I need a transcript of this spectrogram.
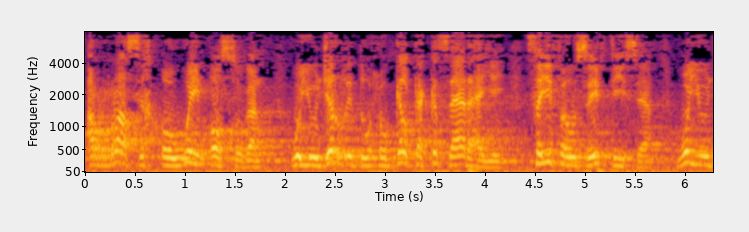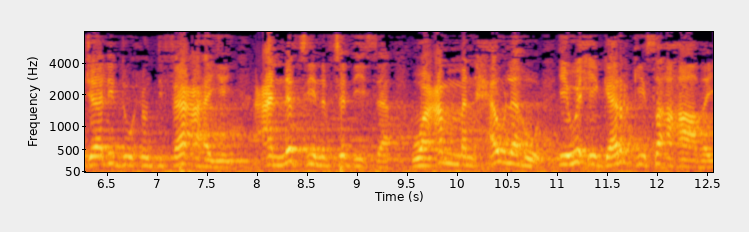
alraasikh oo weyn oo sugan wayujaridu wuxuu galka ka saarahayey sayfahu sayftiisa wayujaalidu wuxuu difaacahayey can nafsihi nafsadiisa wa can man xawlahu iyo wixii gaararkiisa ahaaday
